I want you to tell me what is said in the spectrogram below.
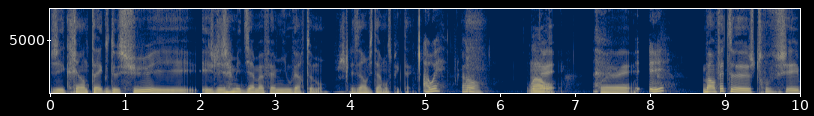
j'ai écrit un texte dessus et, et je l'ai jamais dit à ma famille ouvertement. Je les ai invités à mon spectacle. Ah ouais? Oh. Wow. Ouais. Ouais, ouais. Et Bah en fait, euh, je trouve et,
